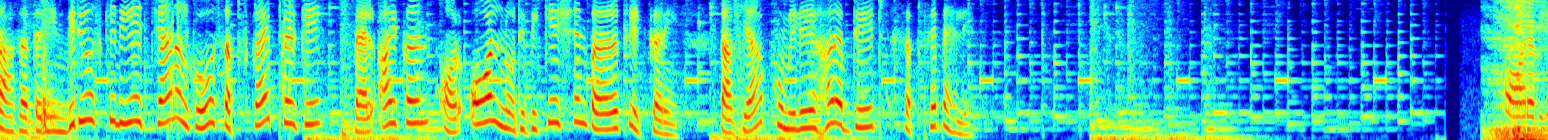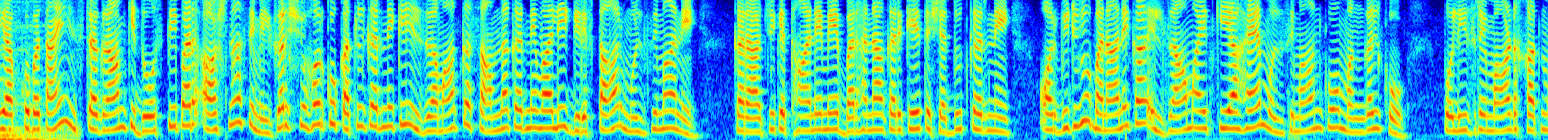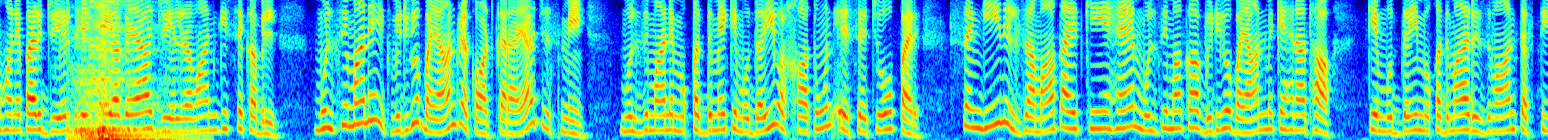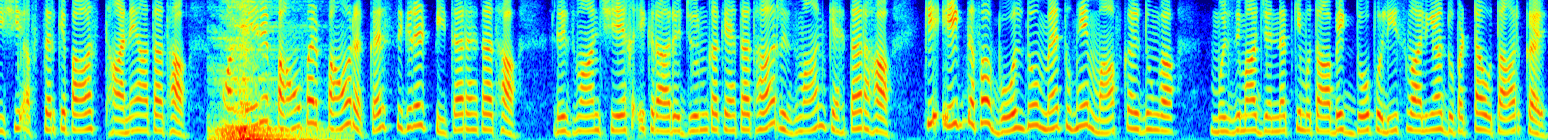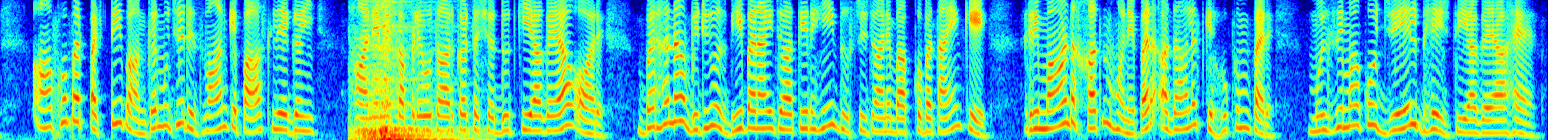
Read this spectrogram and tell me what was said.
ताज़ा तरीन वीडियोज़ के लिए चैनल को सब्सक्राइब करके बेल आइकन और ऑल नोटिफिकेशन पर क्लिक करें, ताकि आपको मिले हर अपडेट सबसे पहले। और अभी आपको बताएँ इंस्टाग्राम की दोस्ती पर आशना से मिलकर शोहर को कत्ल करने के इल्ज़ाम का सामना करने वाली गिरफ़्तार मुलजिमा ने कराची के थाने में बरहना करके तशद करने और वीडियो बनाने का इल्ज़ाम आयद किया है मुलजिमान को, मंगल को। पुलिस रिमांड ख़त्म होने पर जेल भेज दिया गया। जेल रवानगी से कबल। मुलजिमा ने एक वीडियो बयान रिकॉर्ड कराया, जिसमें मुलजिमा ने मुकदमे के मुदई और ख़ातून एस एच ओ पर संगीन इल्ज़ाम आयद किए हैं। मुलजिमा का वीडियो बयान में कहना था कि मुद्दई मुकदमा रिजवान तफ्तीशी अफसर के पास थाने आता था और मेरे पाँव पर पाँव रखकर सिगरेट पीता रहता था। रिजवान शेख इकरार जुर्म का कहता था, रिजवान कहता रहा कि एक दफ़ा बोल दो, मैं तुम्हें माफ़ कर दूँगा। मुलजिमा जन्नत के मुताबिक दो पुलिस वालियाँ दुपट्टा उतार कर आँखों पर पट्टी बांधकर मुझे रिजवान के पास ले गईं। थाने में कपड़े उतार कर तशद किया गया और बरहना वीडियोस भी बनाई जाती रहीं। दूसरी जानब आपको बताएँ कि रिमांड ख़त्म होने पर अदालत के हुक्म पर मुलजिमा को जेल भेज दिया गया है।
